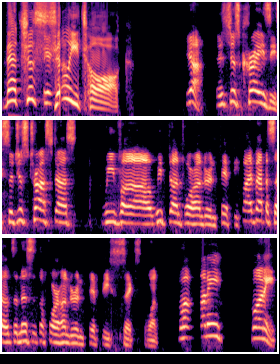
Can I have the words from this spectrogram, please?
that's just Yeah. silly talk. Yeah, it's just crazy. So just trust us. We've uh we've done 455 episodes, and this is the 456th one. funny funny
